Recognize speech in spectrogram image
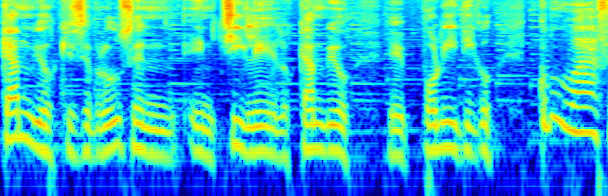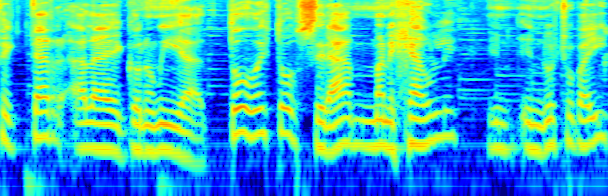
cambios que se producen en Chile, los cambios eh, políticos? ¿Cómo va a afectar a la economía? ¿Todo esto será manejable en, nuestro país?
